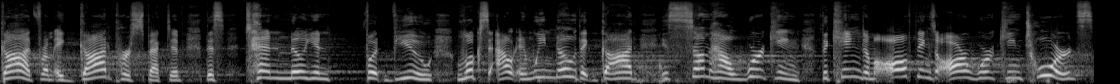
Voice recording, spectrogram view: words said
God, from a God perspective, this 10 million foot view looks out, and we know that God is somehow working the kingdom. All things are working towards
